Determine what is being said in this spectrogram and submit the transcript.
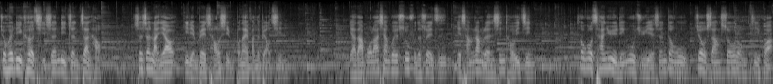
就会立刻起身立正站好，伸伸懒腰，一脸被吵醒不耐烦的表情。亚达伯拉象龟舒服的睡姿，也常让人心头一惊。透过参与林务局野生动物救伤收容计划，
